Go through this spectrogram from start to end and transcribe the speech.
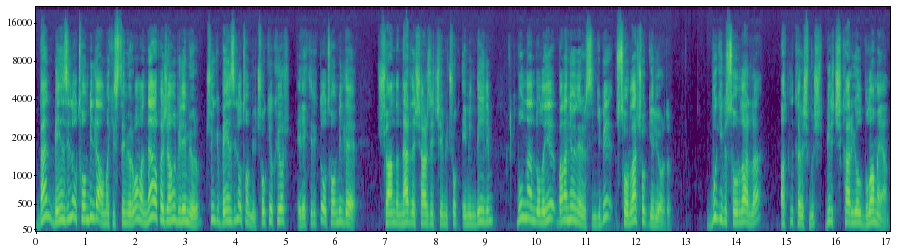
Ben benzinli otomobil de almak istemiyorum ama ne yapacağımı bilemiyorum. Çünkü benzinli otomobil çok yakıyor. Elektrikli otomobil de şu anda nerede şarj edeceğimi çok emin değilim. Bundan dolayı bana ne önerirsin gibi sorular çok geliyordu. Bu gibi sorularla aklı karışmış, bir çıkar yol bulamayan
